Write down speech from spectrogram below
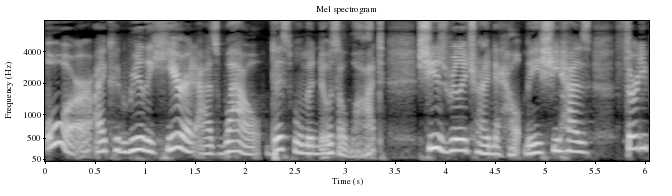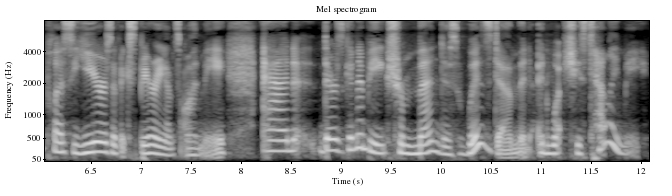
or I could really hear it as, wow, this woman knows a lot. She's really trying to help me. She has 30 plus years of experience on me. And there's going to be tremendous wisdom in, in, what she's telling me.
